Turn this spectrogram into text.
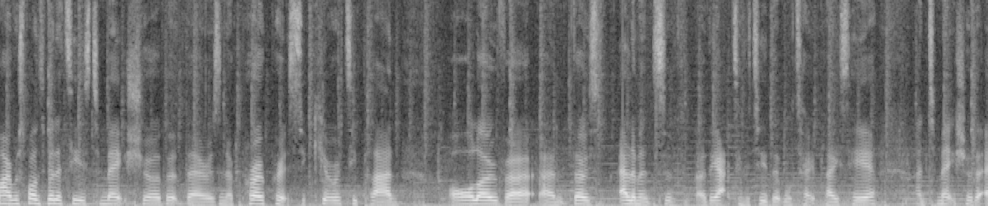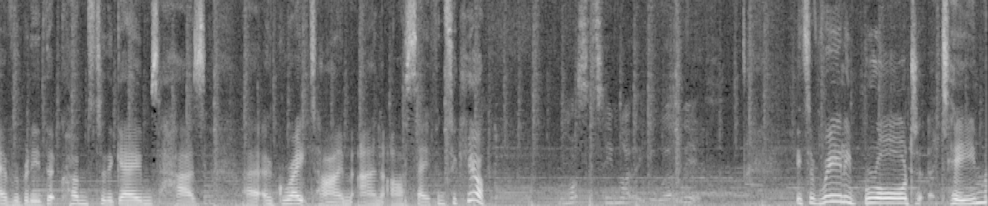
My responsibility is to make sure that there is an appropriate security plan all over um, those elements of uh, the activity that will take place here and to make sure that everybody that comes to the games has uh, a great time and are safe and secure. And what's the team like that you work with? It's a really broad team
